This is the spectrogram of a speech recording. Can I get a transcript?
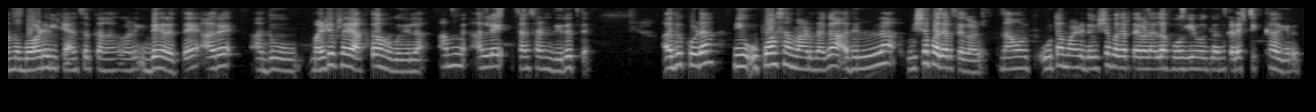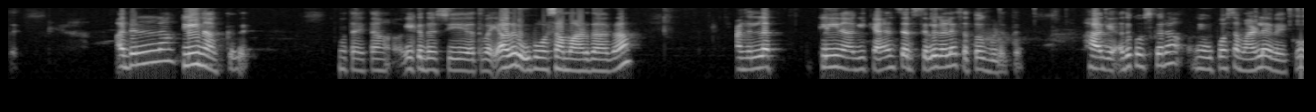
ನಮ್ಮ ಬಾಡಿಲಿ ಕ್ಯಾನ್ಸರ್ ಕಣಗಳು ಇದ್ದೇ ಇರುತ್ತೆ. ಆದ್ರೆ ಅದು ಮಲ್ಟಿಪ್ಲೈ ಆಗ್ತಾ ಹೋಗೋದಿಲ್ಲ. ಅಲ್ಲೇ ಸಣ್ಣ ಸಣ್ಣದು ಇರುತ್ತೆ. ಅದು ಕೂಡ ನೀವು ಉಪವಾಸ ಮಾಡಿದಾಗ ಅದೆಲ್ಲ ವಿಷ ಪದಾರ್ಥಗಳು, ನಾವು ಊಟ ಮಾಡಿದ ವಿಷ ಪದಾರ್ಥಗಳೆಲ್ಲ ಹೋಗಿ ಹೋಗಿ ಒಂದ್ ಕಡೆ ಸ್ಟಿಕ್ ಆಗಿರುತ್ತೆ. ಅದೆಲ್ಲ ಕ್ಲೀನ್ ಆಗ್ತದೆ. ಗೊತ್ತಾಯ್ತಾ? ಏಕದಶಿ ಅಥವಾ ಯಾವ್ದಾದ್ರು ಉಪವಾಸ ಮಾಡಿದಾಗ ಅದೆಲ್ಲ ಕ್ಲೀನ್ ಆಗಿ ಕ್ಯಾನ್ಸರ್ ಸೆಲ್ಗಳೇ ಸತ್ತೋಗ್ಬಿಡುತ್ತೆ. ಹಾಗೆ ಅದಕ್ಕೋಸ್ಕರ ನೀವು ಉಪವಾಸ ಮಾಡಲೇಬೇಕು.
